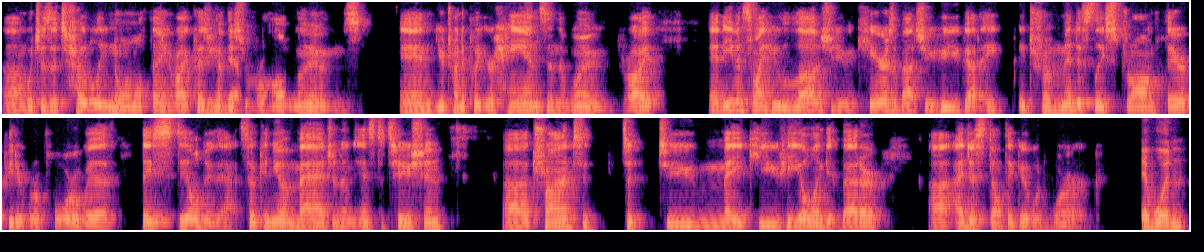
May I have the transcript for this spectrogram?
um, which is a totally normal thing, right? Because you have these raw wounds and you're trying to put your hands in the wound, right? And even somebody who loves you and cares about you, who you've got a, a tremendously strong therapeutic rapport with, they still do that. So can you imagine an institution uh, trying to to to make you heal and get better? Uh, I just don't think it would work. It wouldn't.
